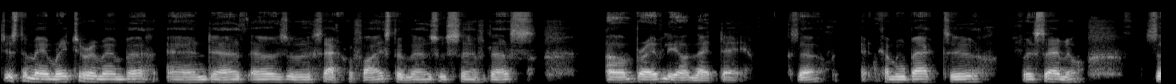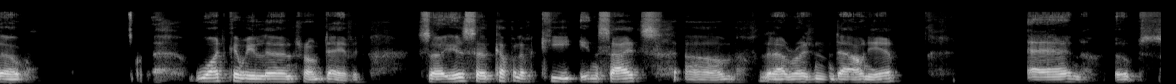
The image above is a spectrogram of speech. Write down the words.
just a memory to remember, and uh, those who sacrificed and those who served us um, bravely on that day. So, coming back to First Samuel. So, what can we learn from David? So, here's a couple of key insights um, that I've written down here. And, oops,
